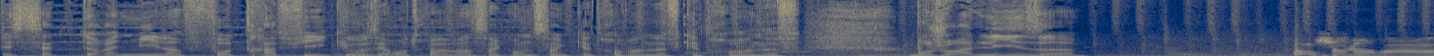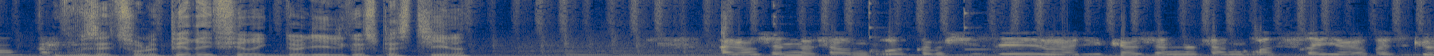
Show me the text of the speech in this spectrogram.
Et 7h30, l'info trafic au 03 20 55 89 89. Bonjour Anne-Lise. Bonjour Laurent. Vous êtes sur le périphérique de Lille, que se passe-t-il? Alors je viens de me faire une gro- comme je disais euh, à Lucas, je viens de me faire une grosse frayeur parce que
